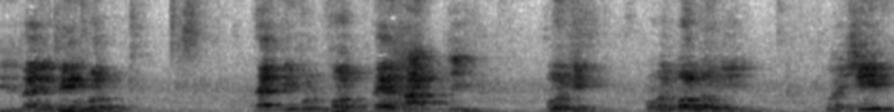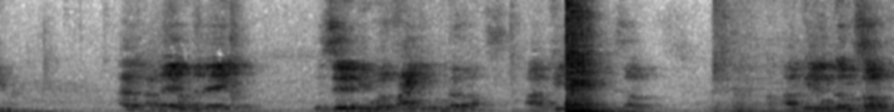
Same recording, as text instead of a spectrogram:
It is very painful that people fought very hardly, working overwhelmingly to achieve, and at the end of the day, the same people are fighting together are killing themselves, are killing themselves,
